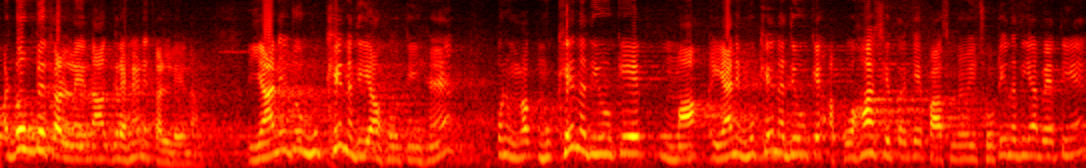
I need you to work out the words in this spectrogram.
अडोप्ट कर लेना, ग्रहण कर लेना। यानी जो मुख्य नदियाँ होती हैं, उन मुख्य नदियों के यानी मुख्य नदियों के अपवाह क्षेत्र के पास में भी छोटी नदियाँ बहती हैं,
